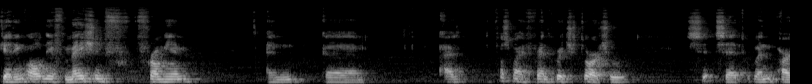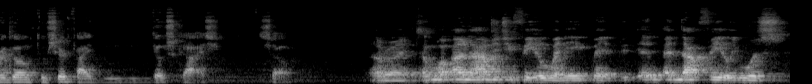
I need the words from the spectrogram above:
getting all the information f- from him. And uh, I, it was my friend Richard Torres who s- said, when are you going to certify those guys? So All right. And, what, and how did you feel when he, when, and, and that feeling was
